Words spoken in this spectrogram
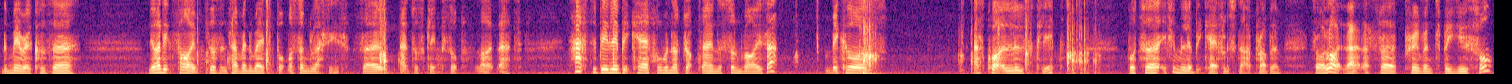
the mirror, because uh, the Ioniq 5 doesn't have anywhere to put my sunglasses, so that just clips up like that. Have to be a little bit careful when I drop down the sun visor because that's quite a loose clip. But uh, if you're a little bit careful, it's not a problem. So I like that. That's uh, proven to be useful.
